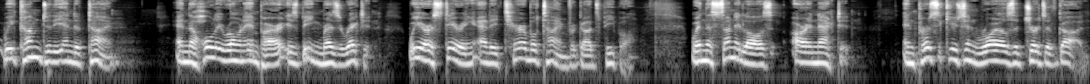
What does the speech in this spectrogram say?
we come to the end of time and the Holy Roman Empire is being resurrected, we are staring at a terrible time for God's people. When the Sunday laws are enacted and persecution roils the church of God,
